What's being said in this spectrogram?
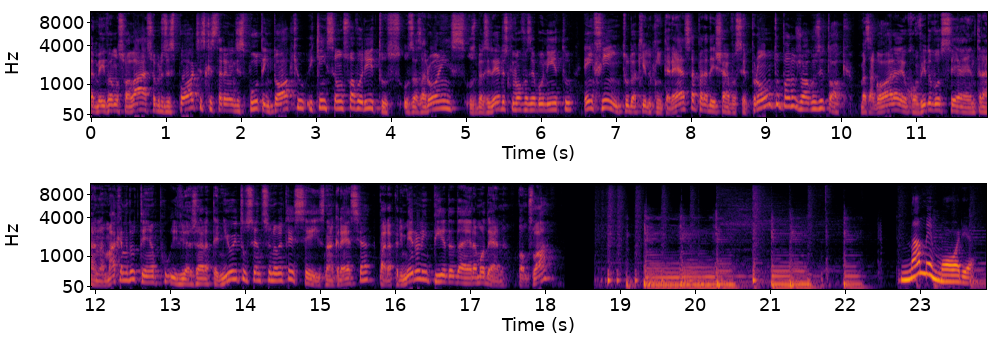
Também vamos falar sobre os esportes que estarão em disputa em Tóquio e quem são os favoritos, os azarões, os brasileiros que vão fazer bonito, enfim, tudo aquilo que interessa para deixar você pronto para os Jogos de Tóquio. Mas agora eu convido você a entrar na máquina do tempo e viajar até 1896, na Grécia, para a primeira Olimpíada da Era Moderna. Vamos lá? Na memória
